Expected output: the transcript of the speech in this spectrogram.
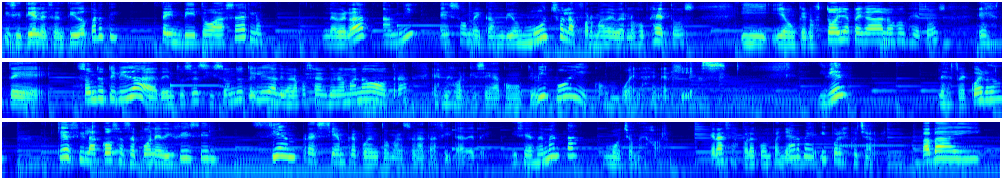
Y si tiene sentido para ti, te invito a hacerlo. La verdad, a mí eso me cambió mucho la forma de ver los objetos y, y aunque no estoy apegada a los objetos, este, son de utilidad. Entonces, si son de utilidad y van a pasar de una mano a otra, es mejor que sea con optimismo y con buenas energías. Y bien, les recuerdo que si la cosa se pone difícil, siempre, siempre pueden tomarse una tacita de té. Y si es de menta, mucho mejor. Gracias por acompañarme y por escucharme. Bye bye.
